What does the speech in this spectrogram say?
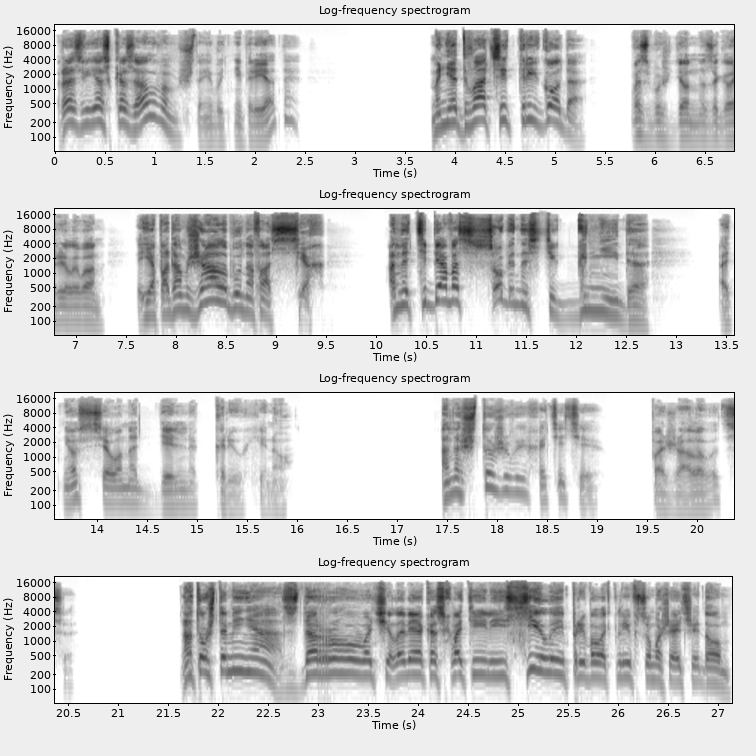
Разве я сказал вам что-нибудь неприятное?" "Мне двадцать три года!" Возбужденно заговорил Иван. Я подам жалобу на вас всех, а на тебя в особенности, гнида. Отнесся он отдельно к Крюхину. А на что же вы хотите пожаловаться? На то, что меня, здорового человека, схватили и силой приволокли в сумасшедший дом,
